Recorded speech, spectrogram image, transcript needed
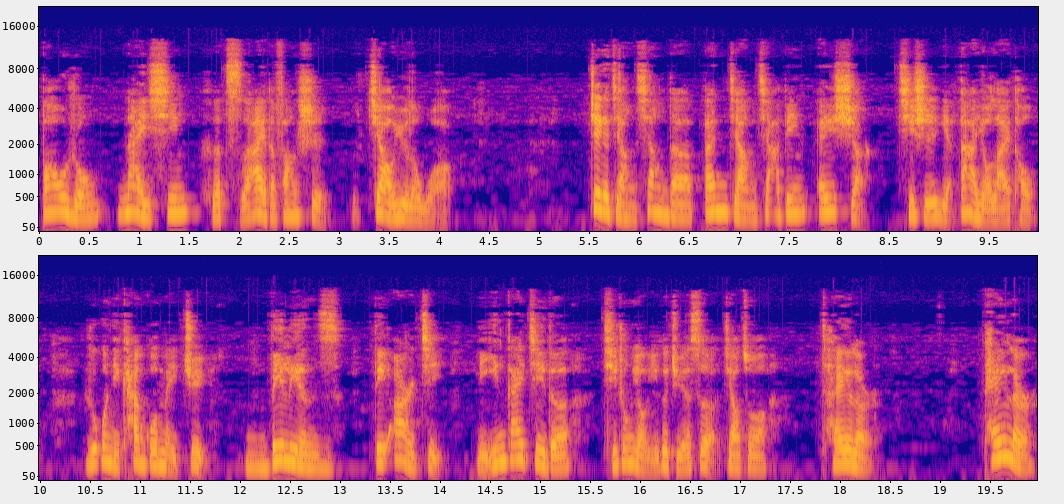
包容、耐心和慈爱的方式教育了我。”这个奖项的颁奖嘉宾 Asia 其实也大有来头。如果你看过美剧《Billions》第二季，你应该记得其中有一个角色叫做 Taylor。Taylor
